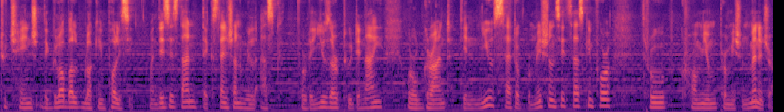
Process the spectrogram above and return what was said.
to change the global blocking policy. When this is done, the extension will ask for the user to deny or grant the new set of permissions it's asking for through Chromium Permission Manager.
